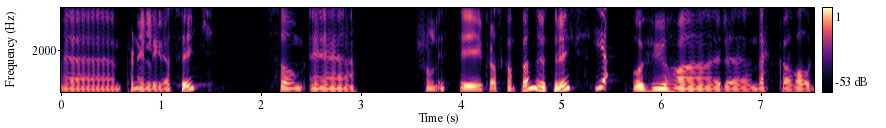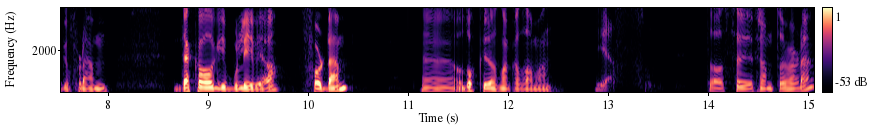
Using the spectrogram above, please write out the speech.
uh, Pernille Gressvik, som er journalist i Klassekampen, utenriks. Ja. Og hun har uh, dekka valget for dem. Dekka valget i Bolivia for dem. Uh, og dere har snakka sammen. Yes. Da ser vi frem til å høre det.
